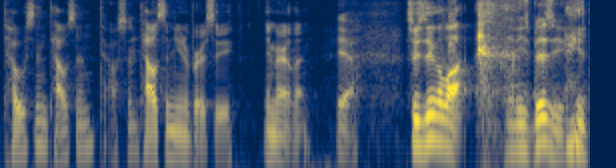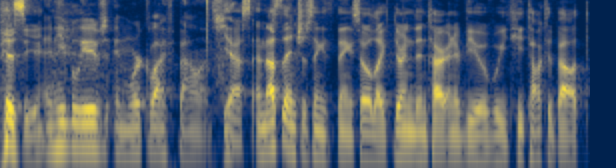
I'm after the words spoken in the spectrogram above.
Towson, Towson, Towson. Towson University in Maryland. Yeah. So he's doing a lot. And he's busy. he's busy. and he believes in work life balance. Yes, and that's the interesting thing. So, like during the entire interview, we he talks about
